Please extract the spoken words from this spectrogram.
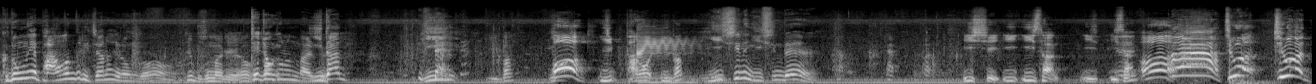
그 동네에 방언들 있잖아, 이런 거. 그게 무슨 말이에요? 태종 말들. 이단? 이... 어! 이, 방어, 이방? 이 씨는 이 씨인데. 이 씨, 이, 이산. 이, 이산? 어! 아! 지원! 지원!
